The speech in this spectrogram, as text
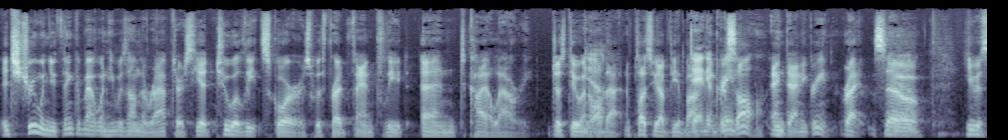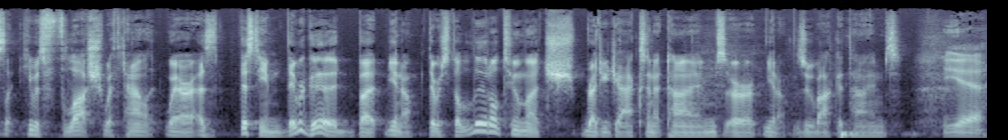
it's true when you think about when he was on the Raptors, he had two elite scorers with Fred VanVleet and Kyle Lowry, just doing Yeah. all that. And plus you have the Ibaka Danny and Green. Gasol and Danny Green. Right. So he was he was flush with talent whereas this team, they were good, but you know, there was just a little too much Reggie Jackson at times or, you know, Zubac at times. Yeah,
